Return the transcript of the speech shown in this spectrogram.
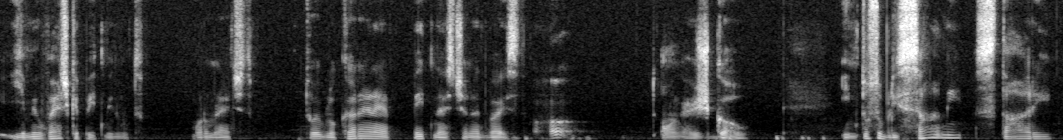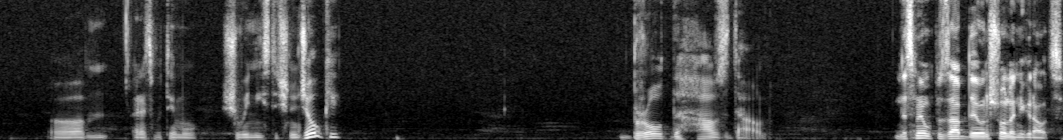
je imel več kot pet minut, moram reči. To je bilo kar ene 15, če ne 20 Aha. on ga je žgal. In to so bili sami stari, um, recimo temu, šovinistični žoki. Brought the house down. Ne smemo pozabiti, da je on šolen igralec.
